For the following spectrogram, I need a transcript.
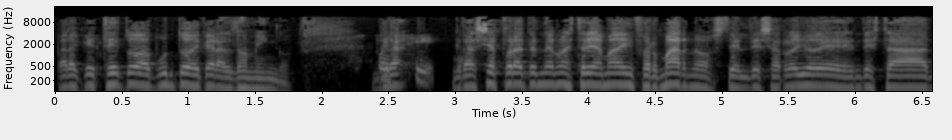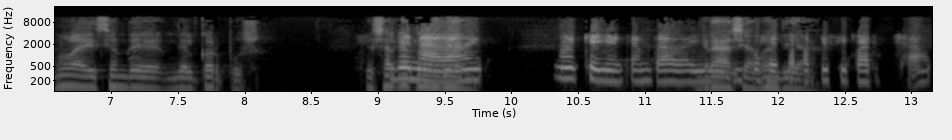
para que esté todo a punto de cara al domingo. Pues sí. Gracias por atender nuestra llamada e informarnos del desarrollo de, esta nueva edición del Corpus. de nada, ok, encantada. Y, Gracias, y pues participar. Chao.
